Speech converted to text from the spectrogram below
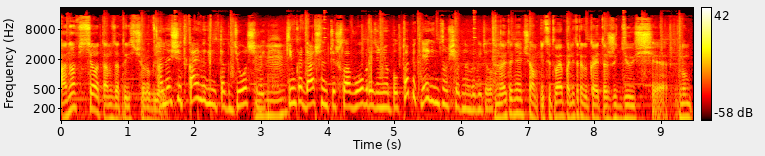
оно все там за тысячу рублей. Она еще и ткань выглядит так дешево. Ким Кардашьян пришла в образе, у нее был топик, леггинс волшебно выглядела. Но это ни о чем. И цветовая палитра какая-то жидющая. Ну,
